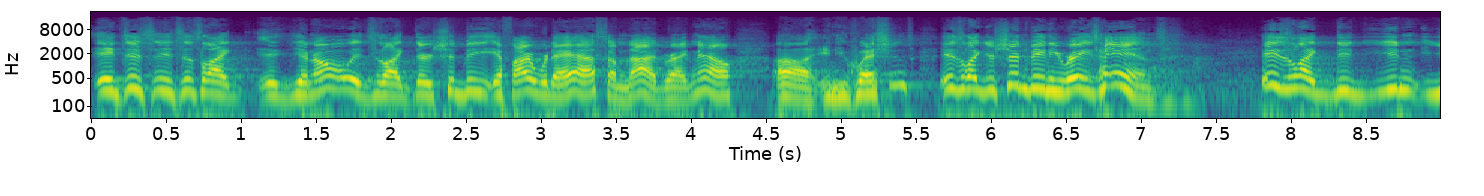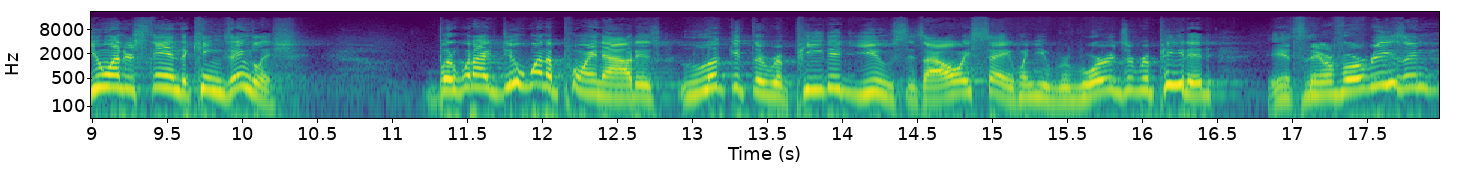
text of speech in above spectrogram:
It just, it's just like, you know, it's like there should be, if I were to ask, I'm not right now, uh, any questions? It's like there shouldn't be any raised hands. It's like, you, you understand the King's English? But what I do want to point out is look at the repeated use. As I always say, when you, words are repeated, it's there for a reason.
